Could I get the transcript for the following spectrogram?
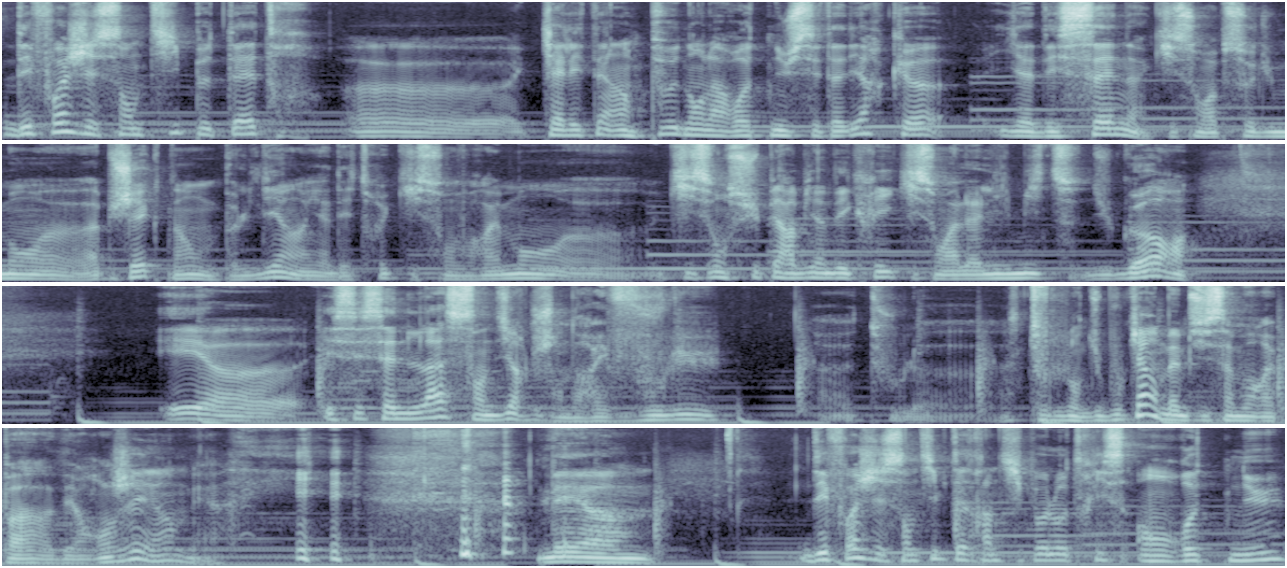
des fois j'ai senti peut-être euh, qu'elle était un peu dans la retenue, c'est-à-dire qu'il y a des scènes qui sont absolument euh, abjectes, hein, on peut le dire, il y a des trucs qui sont vraiment, euh, qui sont super bien décrits, qui sont à la limite du gore, et, ces scènes-là, sans dire que j'en aurais voulu tout, le, tout le long du bouquin, même si ça m'aurait pas dérangé, hein, mais... mais des fois j'ai senti peut-être un petit peu l'autrice en retenue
